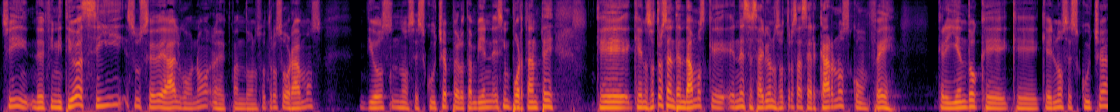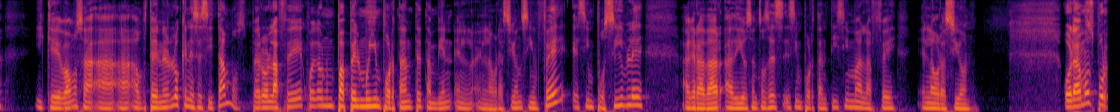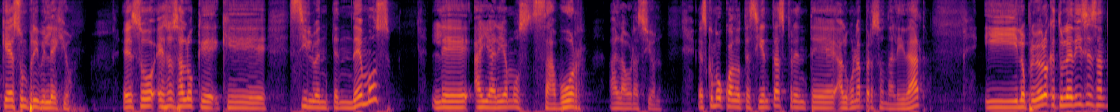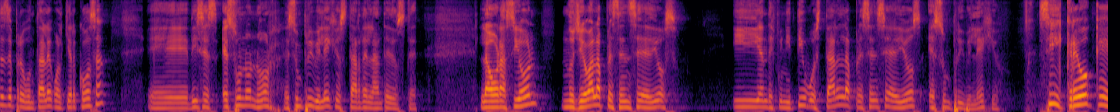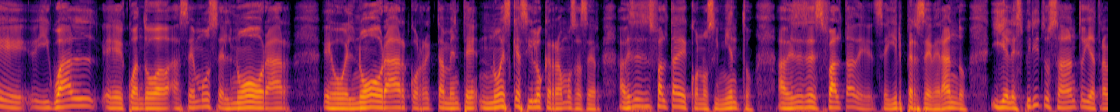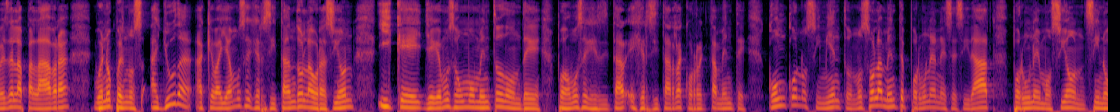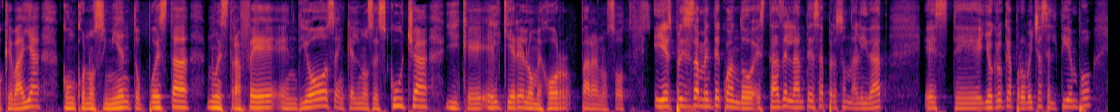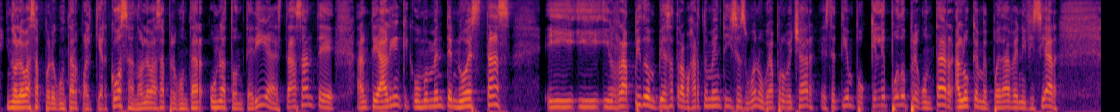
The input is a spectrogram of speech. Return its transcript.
Sí, definitiva sí sucede algo, ¿no? Eh, cuando nosotros oramos, Dios nos escucha, pero también es importante que, nosotros entendamos que es necesario nosotros acercarnos con fe, creyendo que, que Él nos escucha y que vamos a, a, a, obtener lo que necesitamos. Pero la fe juega un papel muy importante también en, en, la oración. Sin fe es imposible agradar a Dios. Entonces es importantísima la fe en la oración. Oramos porque es un privilegio. Eso, eso es algo que, que si lo entendemos, le hallaríamos sabor a la oración. Es como cuando te sientas frente a alguna personalidad y lo primero que tú le dices antes de preguntarle cualquier cosa, eh, dices, es un honor, es un privilegio estar delante de usted. La oración nos lleva a la presencia de Dios. Y en definitivo, estar en la presencia de Dios es un privilegio. Sí, creo que igual eh, cuando hacemos el no orar eh, o el no orar correctamente, no es que así lo querramos hacer. A veces es falta de conocimiento, a veces es falta de seguir perseverando. Y el Espíritu Santo y a través de la palabra, bueno, pues nos ayuda a que vayamos ejercitando la oración y que lleguemos a un momento donde podamos ejercitar, ejercitarla correctamente, con conocimiento, no solamente por una necesidad, por una emoción, sino que vaya con conocimiento, puesta nuestra fe en Dios, en que Él nos escucha y que Él quiere lo mejor para nosotros. Y es precisamente cuando estás delante de esa personalidad, este, yo creo que aprovechas el tiempo y no le vas a preguntar cualquier cosa, no le vas a preguntar una tontería. Estás ante, ante alguien que comúnmente no estás. Y, rápido empieza a trabajar tu mente y dices, bueno, voy a aprovechar este tiempo. ¿Qué le puedo preguntar? Algo que me pueda beneficiar.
